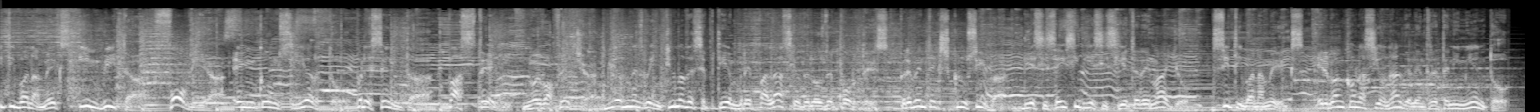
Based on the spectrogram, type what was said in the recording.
City Banamex invita Fobia en concierto. Presenta Pastel. Nueva fecha. Viernes 21 de septiembre, Palacio de los Deportes. Preventa exclusiva. 16 y 17 de mayo. City Banamex, el Banco Nacional del Entretenimiento.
